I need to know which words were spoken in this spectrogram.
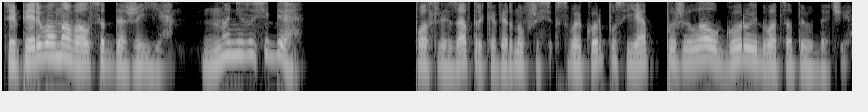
Теперь волновался даже я. Но не за себя. После завтрака, вернувшись в свой корпус, я пожелал Гору и двадцатой удачи.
